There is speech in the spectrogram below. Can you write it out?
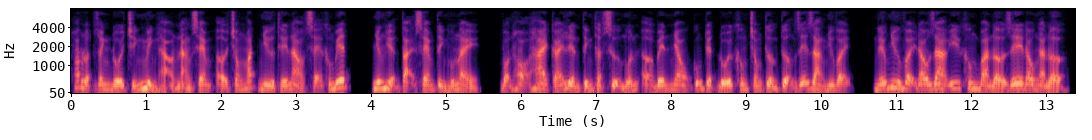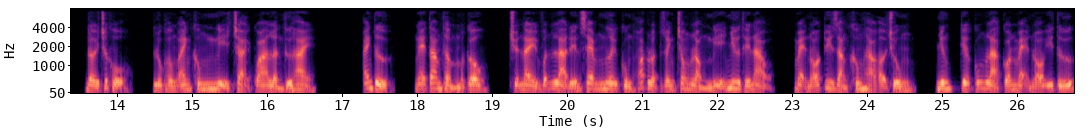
hoác luật doanh đối chính mình hảo nàng xem ở trong mắt như thế nào sẽ không biết, nhưng hiện tại xem tình huống này, bọn họ hai cái liền tính thật sự muốn ở bên nhau cũng tuyệt đối không trong tưởng tượng dễ dàng như vậy, nếu như vậy đau ra y không bàn ở dê đau ngàn ở, đời trước khổ, Lục Hồng Anh không nghĩ trải qua lần thứ hai. Anh tử, nghe tam thẩm một câu, chuyện này vẫn là đến xem ngươi cùng hoác luật doanh trong lòng nghĩ như thế nào, mẹ nó tuy rằng không hảo ở chung, nhưng kia cũng là con mẹ nó ý tứ,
